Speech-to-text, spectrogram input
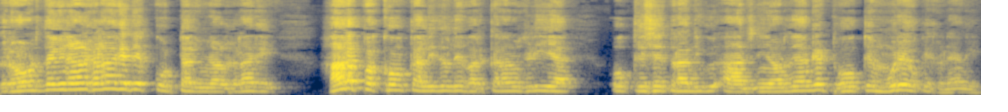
ਗਰਾਊਂਡ ਦੇ ਵੀ ਨਾਲ ਖੜਾਂਗੇ ਤੇ ਕੋਟਾਂ ਵੀ ਨਾਲ ਖੜਾਂਗੇ। ਹਰ ਪੱਖੋਂ ਅਕਾਲੀ ਦਲ ਦੇ ਵਰਕਰਾਂ ਨੂੰ ਜਿਹੜੀ ਆ, ਉਹ ਕਿਸੇ ਤਰ੍ਹਾਂ ਦੀ ਕੋਈ ਆਂਚ ਨਹੀਂ ਆਉਣ ਦੇਵਾਂਗੇ ਠੋਕ ਕੇ ਮੂਹਰੇ ਹੋ ਕੇ ਖੜਾਂਗੇ।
